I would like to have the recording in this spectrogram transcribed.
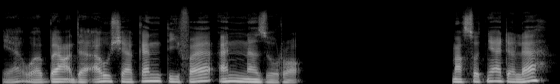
Ya, wa ba'da ausyakan tifa'an nazura. Maksudnya adalah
